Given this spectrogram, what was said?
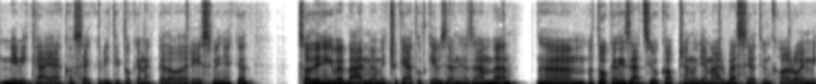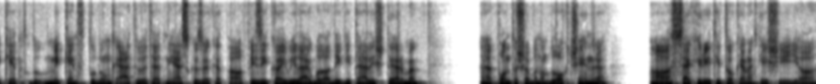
mimikálják a security tokenek például a részvényeket, Szóval lényegében bármi, amit csak el tud képzelni az ember. A tokenizáció kapcsán ugye már beszéltünk arról, hogy miként, tudunk átültetni eszközöket a fizikai világból a digitális térbe, pontosabban a blockchainre. A security tokenek is így a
